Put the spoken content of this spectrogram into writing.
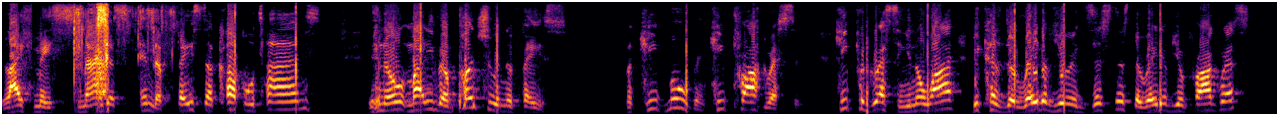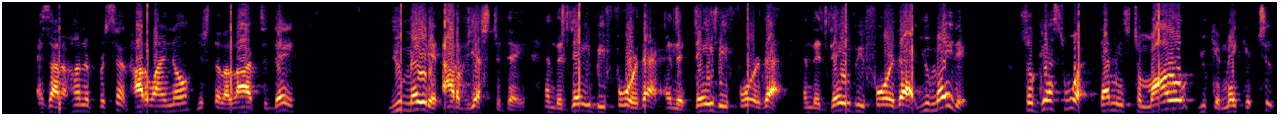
life may smack us in the face a couple times, you know, might even punch you in the face. But keep moving, keep progressing, keep progressing. You know why? Because the rate of your existence, the rate of your progress is at 100%. How do I know? You're still alive today. You made it out of yesterday and the day before that and the day before that and the day before that. You made it. So guess what? That means tomorrow you can make it too.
